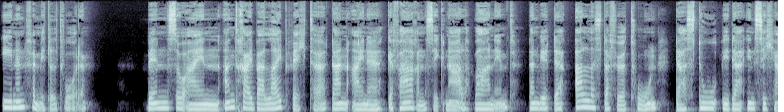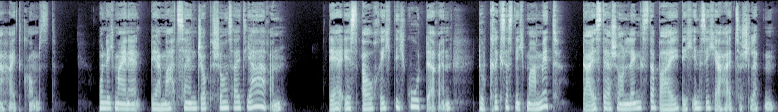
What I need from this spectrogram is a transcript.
ihnen vermittelt wurde. Wenn so ein Antreiber Leibwächter dann eine Gefahrensignal wahrnimmt, dann wird er alles dafür tun, dass du wieder in Sicherheit kommst. Und ich meine, der macht seinen Job schon seit Jahren. Der ist auch richtig gut darin. Du kriegst es nicht mal mit. Da ist er schon längst dabei, dich in Sicherheit zu schleppen.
